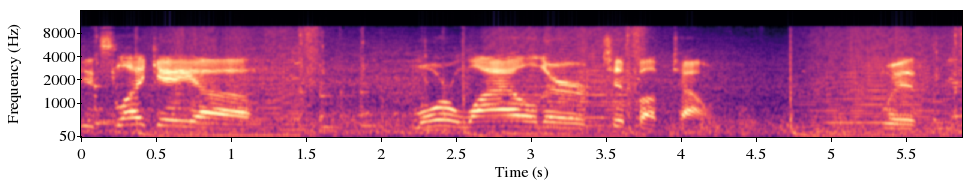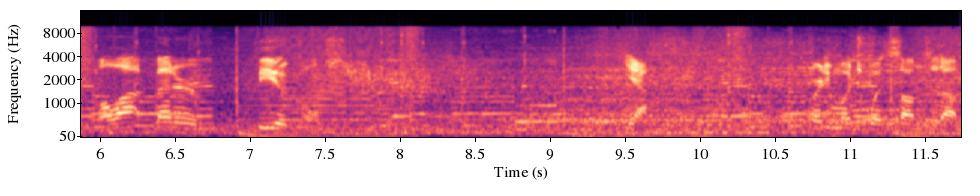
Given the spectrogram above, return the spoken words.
It's like a uh, more wilder tip-up town with a lot better vehicles. Yeah, pretty much what sums it up.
